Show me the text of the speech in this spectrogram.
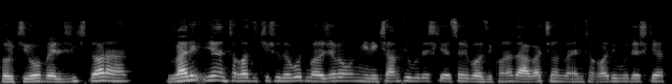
ترکیه و بلژیک دارن. ولی یه انتقادی که شده بود مراجعه به اون mini camp ی بودش که یه سری بازیکن‌ها دعوت شدن و انتقادی بودش که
